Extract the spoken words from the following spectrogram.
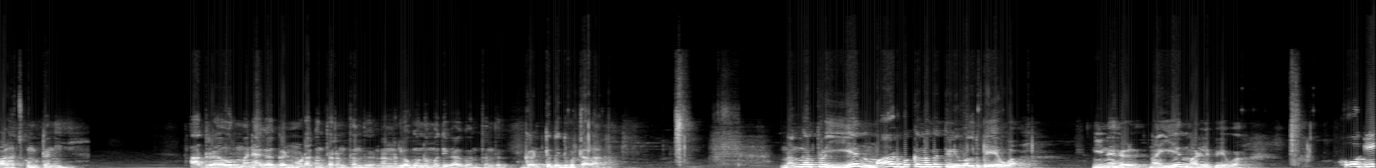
ಭಾಳ ಹಚ್ಕೊಂಬಿಟ್ಟನಿ. ಆದ್ರೆ ಅವ್ರ ಮನ್ಯಾಗ ಗಂಡು ನೋಡಕಂತಾರಂತಂದು ನನ್ನ ಲಘುನ ಮದುವೆ ಆಗು ಅಂತಂದು ಗಂಟು ಬಿದ್ದುಬಿಟ್ಟಾಳ ನಂಗಂತೂ ಏನು ಮಾಡ್ಬೇಕನ್ನೋದು ತಿಳಿವಲ್ದು ಬೇವ್ವ. ನೀನೇ ಹೇಳು ನಾ ಏನು ಮಾಡಲಿ ಬೇವ್ವ? ಹೋಗಿ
